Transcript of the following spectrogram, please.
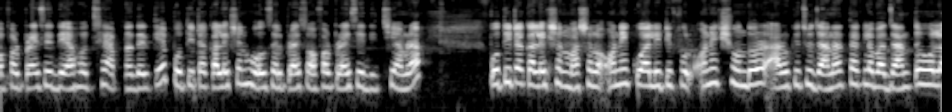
অফার প্রাইসে দেওয়া হচ্ছে আপনাদেরকে। প্রতিটা কালেকশন হোলসেল প্রাইস অফার প্রাইসে দিচ্ছি আমরা। প্রতিটা কালেকশন মাসাল্লাহ অনেক কোয়ালিটিফুল অনেক সুন্দর। আরও কিছু জানার থাকলে বা জানতে হলে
